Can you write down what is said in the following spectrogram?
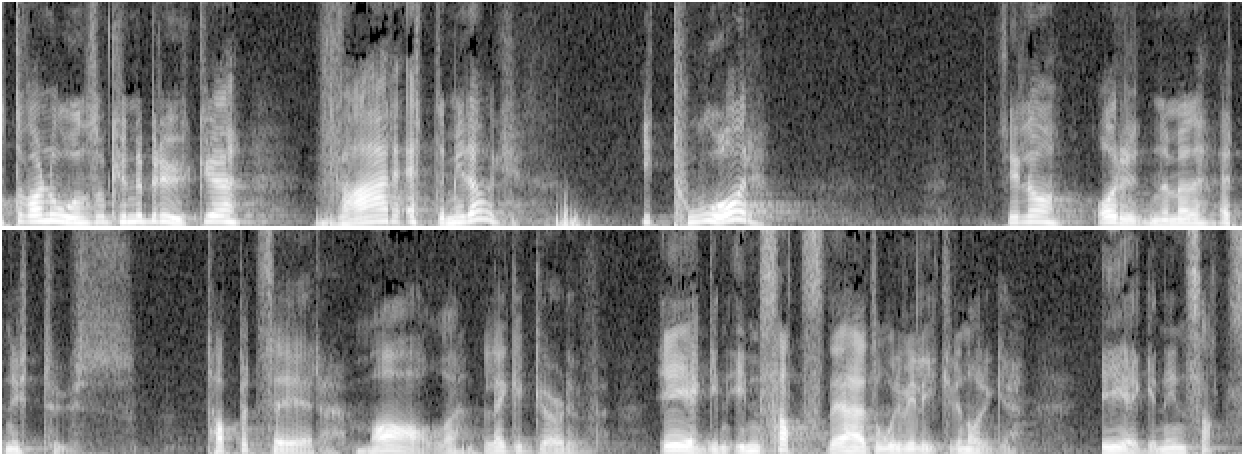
at det var noen som kunne bruke hver ettermiddag i to år til å ordne med et nytt hus tapetsere, male, legge gulv. Egeninnsats det er et ord vi liker i Norge. Egeninnsats.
